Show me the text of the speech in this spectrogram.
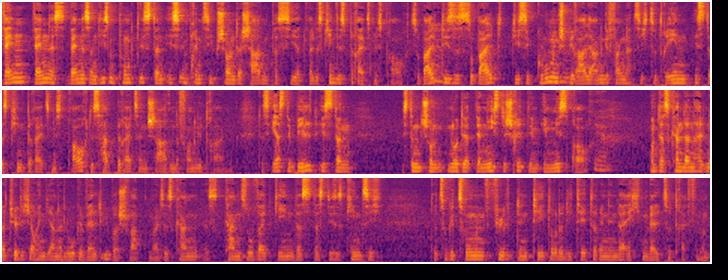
wenn, wenn, es, wenn es an diesem Punkt ist, dann ist im Prinzip schon der Schaden passiert, weil das Kind ist bereits missbraucht. Sobald, mhm. dieses, sobald diese Grooming-Spirale angefangen hat, sich zu drehen, ist das Kind bereits missbraucht. Es hat bereits einen Schaden davongetragen. Das erste Bild ist dann, ist dann schon nur der, der nächste Schritt im, im Missbrauch. Ja. Und das kann dann halt natürlich auch in die analoge Welt überschwappen. Also es kann, es kann so weit gehen, dass, dass dieses Kind sich dazu gezwungen fühlt, den Täter oder die Täterin in der echten Welt zu treffen. Und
